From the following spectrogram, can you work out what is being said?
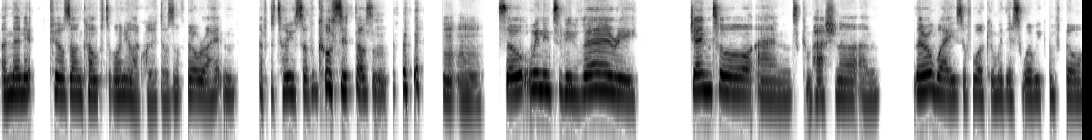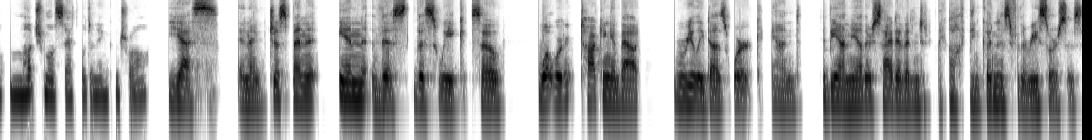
And then it feels uncomfortable, and you're like, well, it doesn't feel right. And I have to tell yourself, of course it doesn't. so we need to be very gentle and compassionate and there are ways of working with this where we can feel much more settled and in control. Yes. And I've just been in this this week. So what we're talking about really does work and to be on the other side of it and just like, oh, thank goodness for the resources.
